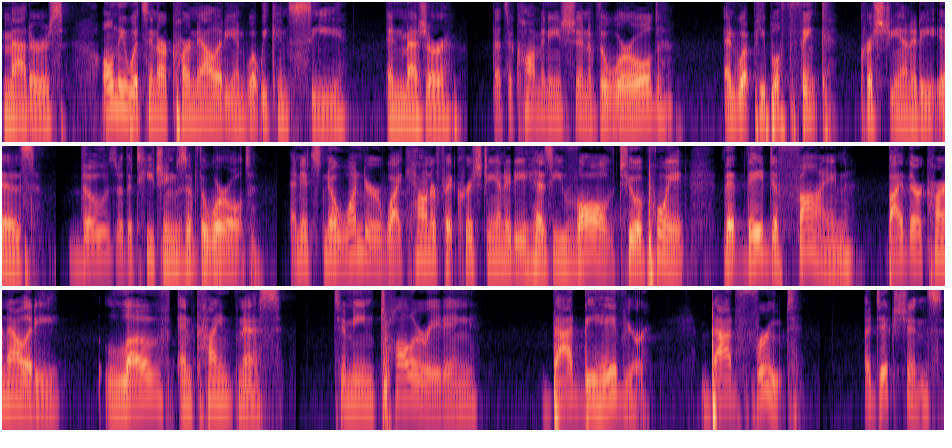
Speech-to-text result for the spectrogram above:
matters. Only what's in our carnality and what we can see and measure. That's a combination of the world and what people think Christianity is. Those are the teachings of the world. And it's no wonder why counterfeit Christianity has evolved to a point that they define by their carnality love and kindness to mean tolerating bad behavior, bad fruit, addictions,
